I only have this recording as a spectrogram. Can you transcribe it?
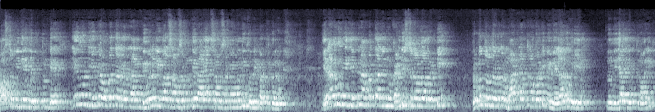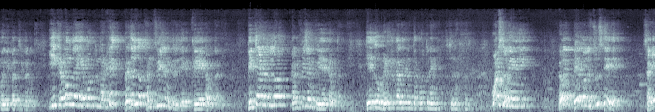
వాస్తవం ఇది అని చెప్తుంటే ఏదో చెప్పే అబద్ధాలు కదా దానికి వివరణ ఇవ్వాల్సిన అవసరం ఉంది రాయాల్సిన అవసరం ఏముంది? కొన్ని పత్రికలు. ఎలాగో నేను చెప్పిన అబద్ధాలను నువ్వు ఖండిస్తున్నావు కాబట్టి ప్రభుత్వం తరఫున మాట్లాడుతున్నావు కాబట్టి మేము ఎలాగో వేయం నువ్వు నిజాలు చెప్తున్నావు అని కొన్ని పత్రికలు. ఈ క్రమంలో ఏమవుతుందంటే ప్రజల్లో కన్ఫ్యూజన్ క్రియేట్ అవుతుంది విద్యార్థుల్లో కన్ఫ్యూజన్ క్రియేట్ అవుతుంది. ఏదో మెడికల్ కాలేజీ అంత పోతున్నాయి. వాస్తవం ఏంటి? పేపర్లు చూస్తే సరే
